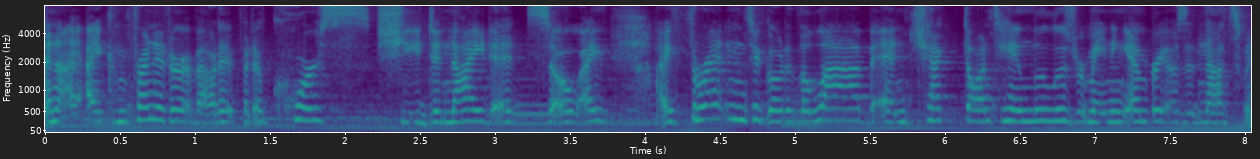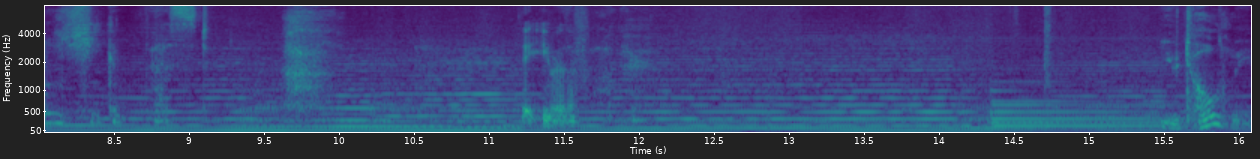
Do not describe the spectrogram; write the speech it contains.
And I, I, confronted her about it, but of course she denied it. So I, I threatened to go to the lab and check Dante and Lulu's remaining embryos, and that's when she confessed that you were the father. You told me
